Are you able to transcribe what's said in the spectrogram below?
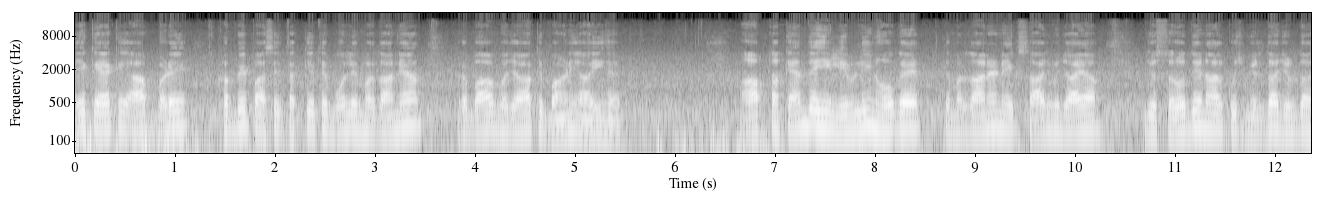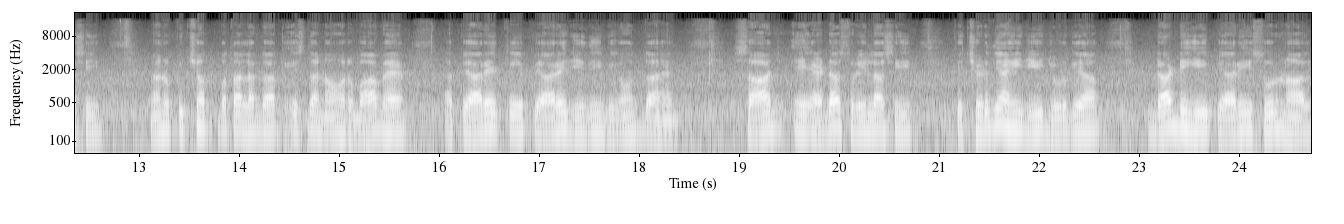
ਇਹ ਕਹਿ ਕੇ ਆਪ ਬੜੇ ਖੱਬੇ ਪਾਸੇ ਤੱਕੇ ਤੇ ਬੋਲੇ, ਮਰਦਾਨਿਆਂ, ਰਬਾਬ ਵਜਾ ਕੇ ਬਾਣੀ ਆਈ ਹੈ। ਆਪ ਤਾਂ ਕਹਿੰਦੇ ਹੀ ਲਿਵਲੀਨ ਹੋ ਗਏ ਤੇ ਮਰਦਾਨੇ ਨੇ ਇੱਕ ਸਾਜ਼ ਵਜਾਇਆ, ਜੋ ਸਰੋਦੇ ਨਾਲ ਕੁਝ ਮਿਲਦਾ ਜੁਲਦਾ ਸੀ। ਮੈਨੂੰ ਪਿੱਛੋਂ ਪਤਾ ਲੱਗਾ ਕਿ ਇਸ ਦਾ ਨਾਮ ਰਬਾਬ ਹੈ। ਪਿਆਰੇ ਤੇ ਪਿਆਰੇ ਜੀ ਦੀ ਵਿਗੌਂਤ ਦਾ ਹੈ। ਸਾਜ਼ ਇਹ ਐਡਾ ਸੁਰੀਲਾ ਸੀ ਕਿ ਛਿੜਦਿਆਂ ਹੀ ਜੀ ਜੁੜ ਗਿਆ। ਡਾਢੀ ਹੀ ਪਿਆਰੀ ਸੁਰ ਨਾਲ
